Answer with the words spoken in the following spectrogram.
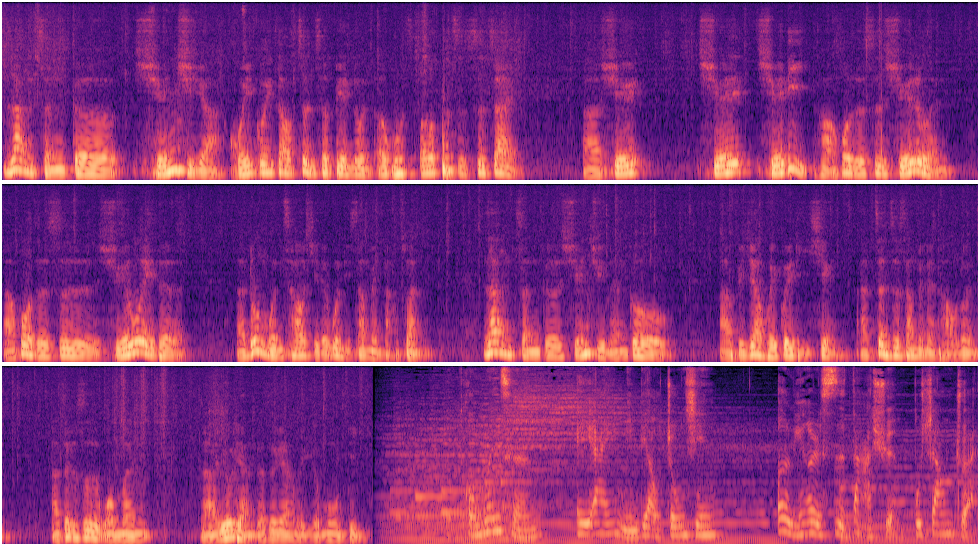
让整个选举啊回归到政策辩论，而不而不只是在啊学。学学历哈，或者是学伦啊，或者是学位的呃论文抄袭的问题上面打转，让整个选举能够啊比较回归理性啊政治上面的讨论啊，这个是我们啊有两个这样的一个目的。同温层 AI 民调中心，二零二四大选不商转，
